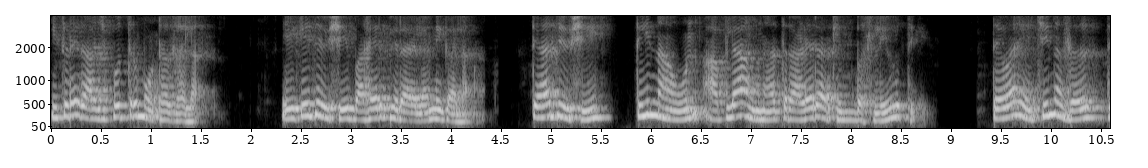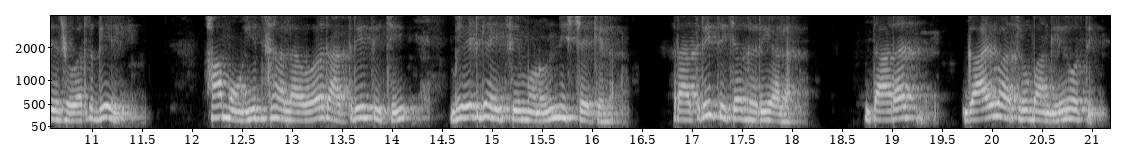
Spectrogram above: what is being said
इकडे राजपुत्र मोठा झाला. एके दिवशी बाहेर फिरायला निघाला. त्या दिवशी ती नाहून आपल्या अंगणात राडे राखीत बसली होती. तेव्हा ह्याची नजर तिजवर गेली. हा मोहित झाला व रात्री तिची भेट घ्यायची म्हणून निश्चय केला. रात्री तिच्या घरी आला. दारात गाय वासरू बांधली होती.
